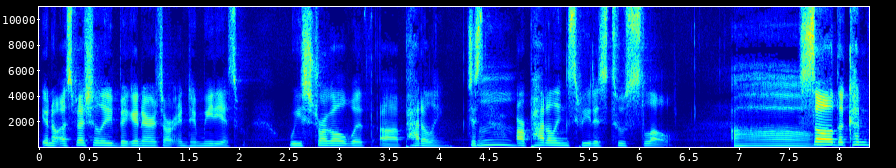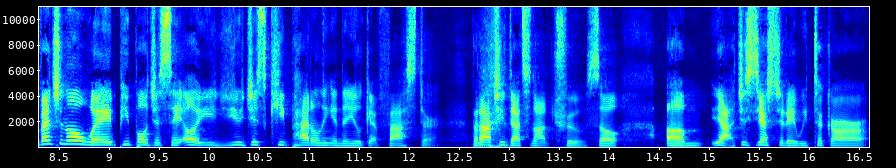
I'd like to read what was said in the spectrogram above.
you know, especially beginners or intermediates. We struggle with uh, paddling. Just Mm. our paddling speed is too slow. Oh. So the conventional way, people just say, "Oh, you, you just keep paddling and then you'll get faster." But actually, that's not true. So, um, yeah, just yesterday we took our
